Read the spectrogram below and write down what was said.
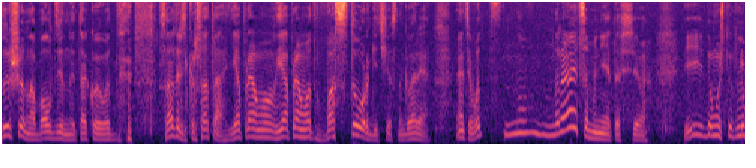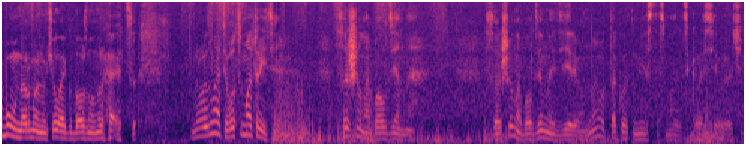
совершенно обалденный такой вот, смотрите, красота. Я прям, я прям вот в восторге, честно говоря. Знаете, вот, ну, нравится мне это все. И думаю, что это любому нормальному человеку должно нравиться. Ну, вы знаете, вот смотрите, совершенно обалденное. Совершенно обалденное дерево. Ну, вот такое вот место, смотрите, красивое очень.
